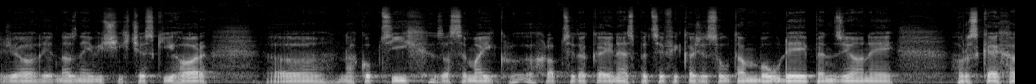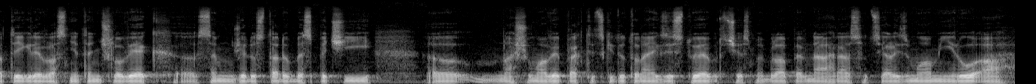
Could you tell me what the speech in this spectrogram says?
že jo, jedna z nejvyšších českých hor. Eh, na kopcích zase mají chlapci také jiné specifika, že jsou tam boudy, penziony, horské chaty, kde vlastně ten člověk eh, se může dostat do bezpečí, na Šumavě prakticky toto neexistuje, protože jsme byla pevná hra socialismu a míru a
